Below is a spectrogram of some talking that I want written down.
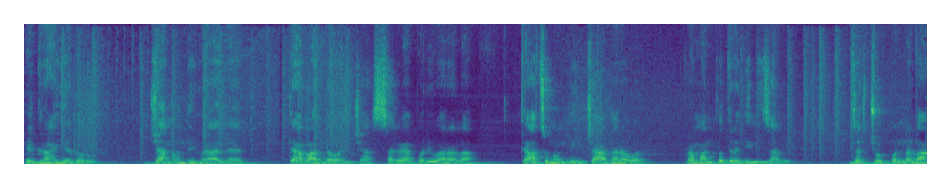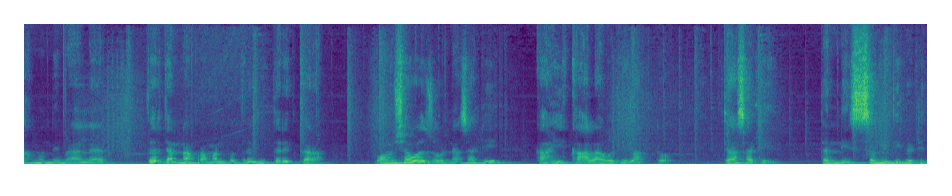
हे ग्राह्य धरून ज्या नोंदी मिळाल्या आहेत त्या बांधवांच्या सगळ्या परिवाराला त्याच नोंदींच्या आधारावर प्रमाणपत्र दिली जावी. जर चोपन्न लाख नोंदी मिळाल्या आहेत तर त्यांना प्रमाणपत्र वितरित करा. वंशावळ जोडण्यासाठी काही कालावधी लागतो. त्यासाठी त्यांनी समिती गठीत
